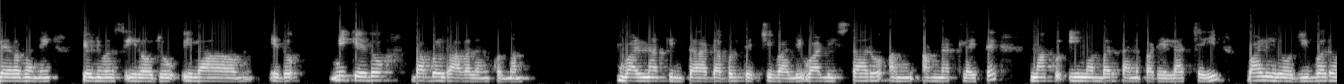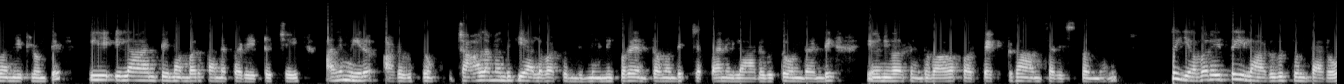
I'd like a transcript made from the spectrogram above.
లేవగానే యూనివర్స్ ఈ రోజు ఇలా ఏదో మీకేదో డబ్బులు రావాలనుకుందాం. వాళ్ళు నాకు ఇంత డబ్బులు తెచ్చి ఇవ్వాలి వాళ్ళు ఇస్తారు అన్నట్లయితే నాకు ఈ నంబర్ కనపడేలా చెయ్యి. వాళ్ళు ఈ రోజు ఇవ్వరు అనిట్లుంటే ఈ ఇలాంటి నంబర్ కనపడేట్టు చెయ్యి అని మీరు అడుగుతూ చాలా మందికి అలవాటు ఉంది. నేను కూడా ఎంతో మందికి చెప్పాను ఇలా అడుగుతూ ఉండండి. యూనివర్స్ ఎంత బాగా పర్ఫెక్ట్గా ఆన్సర్ ఇస్తుందని. సో ఎవరైతే ఇలా అడుగుతుంటారో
